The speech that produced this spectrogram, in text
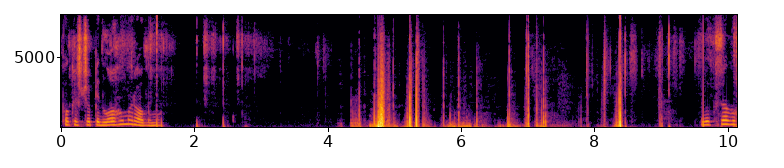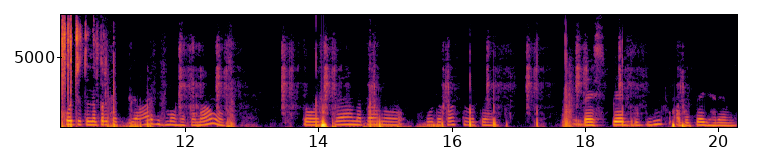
Поки що підлогу ми робимо. Якщо ви хочете, наприклад, піар від мого каналу, то це, напевно, буде коштувати десь 5 рублів або 5 гривень.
